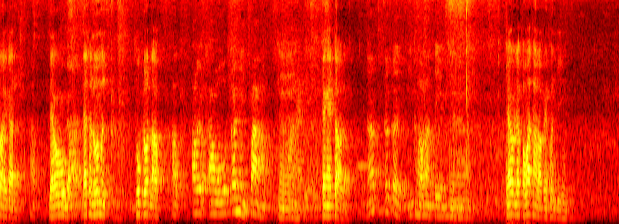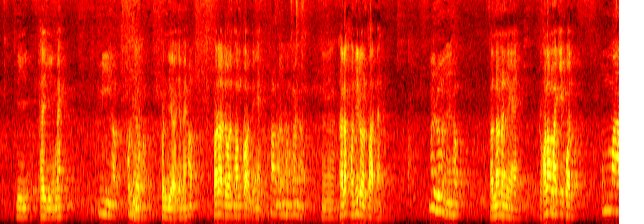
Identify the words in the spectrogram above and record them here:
ต่อยกัน ครับ แล้วแล้วทางนู้นมันทุบรถเรา ครับ เอาเอาก้อนหินฟาดครับอืมจะไงต่อเลยแล้วก็เกิดอีกท้องอะตีนอืมแล้วแล้วเขาว่าทางเราเป็นคนยิง มีใครยิงไหมมีครับ คนเดียวครับ คนเดียวใช่ไหมครับ เพราะเราโดนทำก่อนหรือไงครับตอนทำก้อนครับ อืมอะแล้วคนที่โดนฟันนะไม่รู้เหมือนกันครับ ตอนนั้นมันยังไงของเรามากี่คน ผมมา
